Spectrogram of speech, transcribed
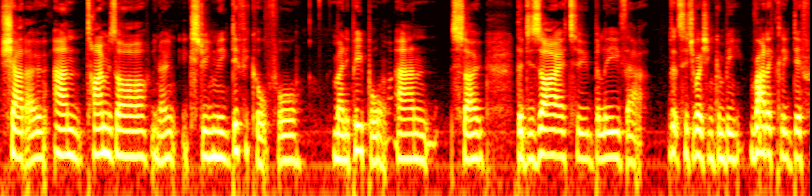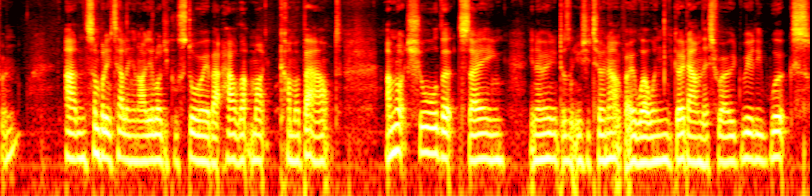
shadow, and times are, you know, extremely difficult for many people, and so the desire to believe that that situation can be radically different, and somebody telling an ideological story about how that might come about. I'm not sure that saying, you know, it doesn't usually turn out very well when you go down this road really works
